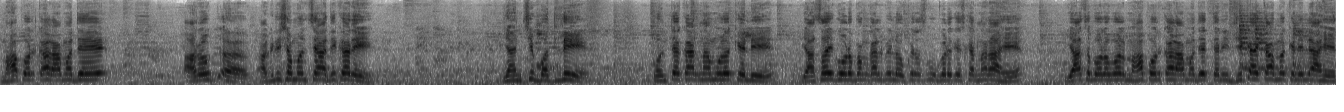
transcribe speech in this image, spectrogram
महापौर काळामध्ये आरोग्य अग्निशमनचे अधिकारी यांची बदली कोणत्या कारणामुळं केली याचाही गोड बंगाल मी लवकरच उघडकीस करणार आहे. याचबरोबर महापौर काळामध्ये त्यांनी जी काही कामं केलेली आहेत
